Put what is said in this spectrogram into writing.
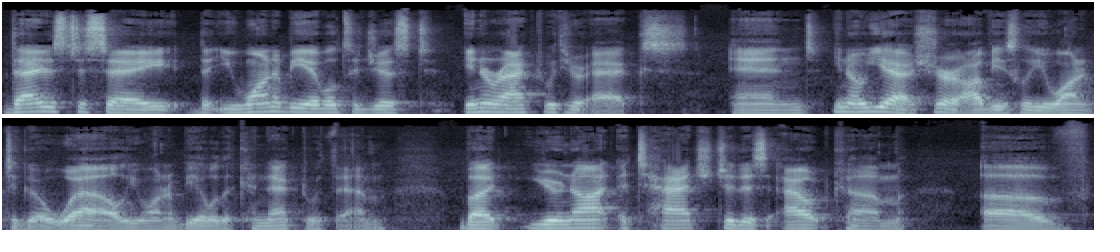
That is to say that you want to be able to just interact with your ex and, you know, yeah, sure, obviously you want it to go well, you want to be able to connect with them, but you're not attached to this outcome of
